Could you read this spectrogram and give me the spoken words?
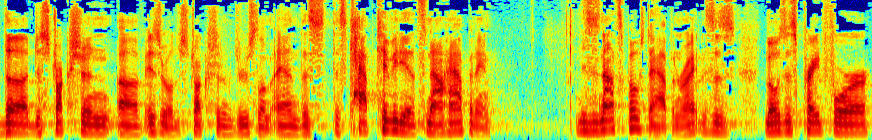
the destruction of Israel, destruction of Jerusalem, and this, this captivity that's now happening. This is not supposed to happen, right? This is, Moses prayed for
